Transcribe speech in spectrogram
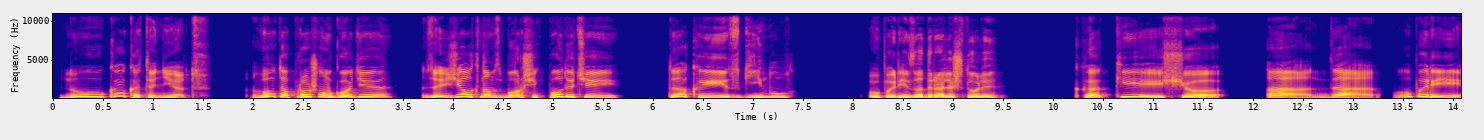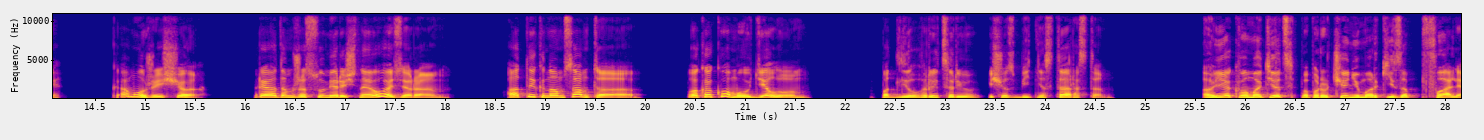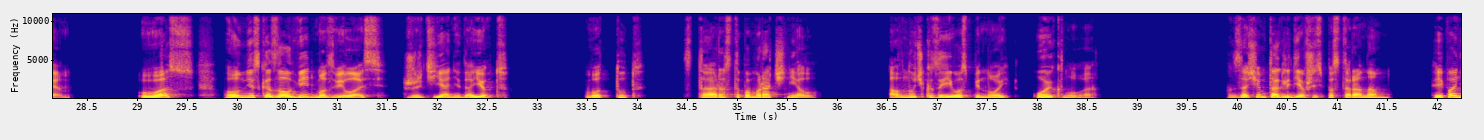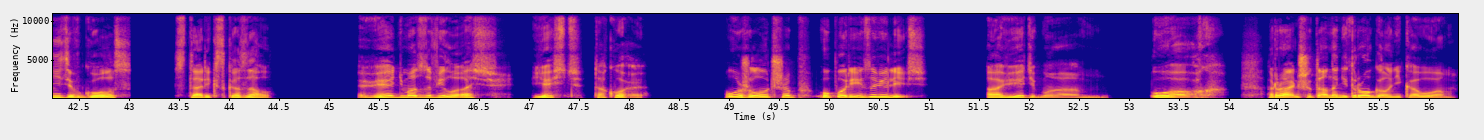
Ну, как это нет? Вот о прошлом годе заезжал к нам сборщик податей, так и сгинул. Упыри задрали, что ли? Какие еще? А, да, упыри. Кому же еще? Рядом же сумеречное озеро. А ты к нам сам-то по какому делу? Подлил рыцарю еще сбитня староста. А я к вам, отец, по поручению маркиза Пфаля. У вас, он мне сказал, ведьма звелась, житья не дает. Вот тут староста помрачнел, а внучка за его спиной ойкнула. Зачем-то оглядевшись по сторонам и понизив голос, старик сказал. «Ведьма завелась. Есть такое. Уж лучше б упыри завелись. А ведьма... Ох, раньше-то она не трогала никого.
